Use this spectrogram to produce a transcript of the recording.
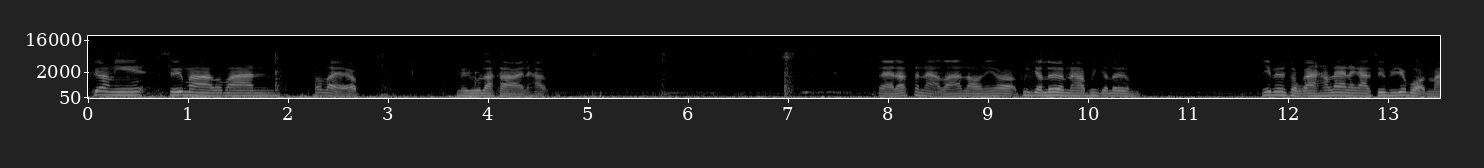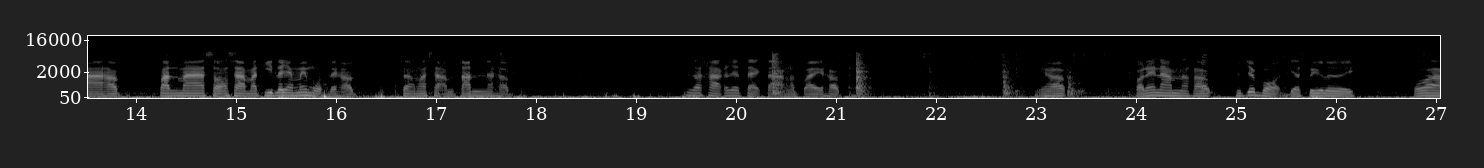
เครื่องนี้ซื้อมาประมาณเท่าไหร่ครับ ไม่รู้ราคานะครับ แต่ลักษณะร้านเรานี่ก็เพิ่งจะเริ่มนะครับ เพิ่งจะเริ่ม นี่เป็นประสบการณ์ครั้งแรกในการซื้อฟิวเจอร์บอร์ดมาครับ ปั่นมาสองสามอาทิตย์แล้วยังไม่หมดเลยครับ สั่งมาสามตันนะครับ ราคาก็จะแตกต่างกันไปครับ นี่ครับ ขอแนะนำนะครับฟิวเจอร์บอร์ดอย่าซื้อเลย เพราะว่า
